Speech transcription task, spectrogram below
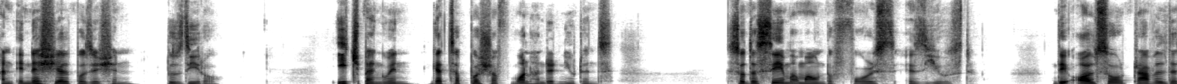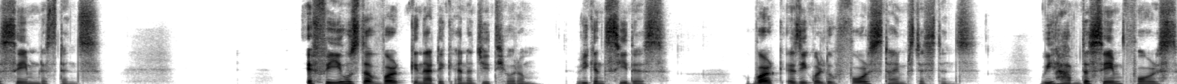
and initial position to 0. Each penguin gets a push of 100 newtons, so the same amount of force is used. They also travel the same distance. If we use the work kinetic energy theorem, we can see this. Work is equal to force times distance. We have the same force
